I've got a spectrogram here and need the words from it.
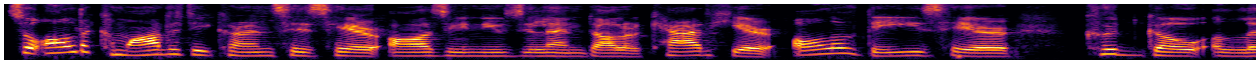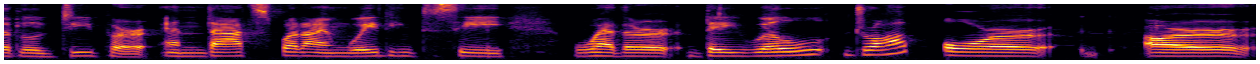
So all the commodity currencies here, Aussie, New Zealand, dollar CAD here, all of these here could go a little deeper. And that's what I'm waiting to see whether they will drop or are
